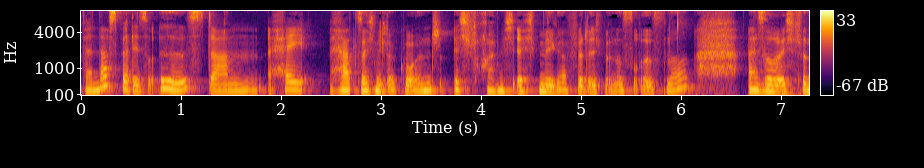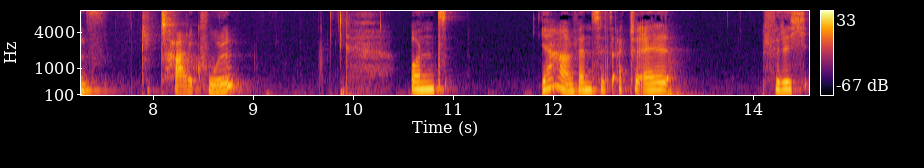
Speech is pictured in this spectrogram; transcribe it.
wenn das bei dir so ist, dann hey, herzlichen Glückwunsch. Ich freue mich echt mega für dich, wenn das so ist. Ne? Also ich finde es total cool. Und ja, wenn es jetzt aktuell für dich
